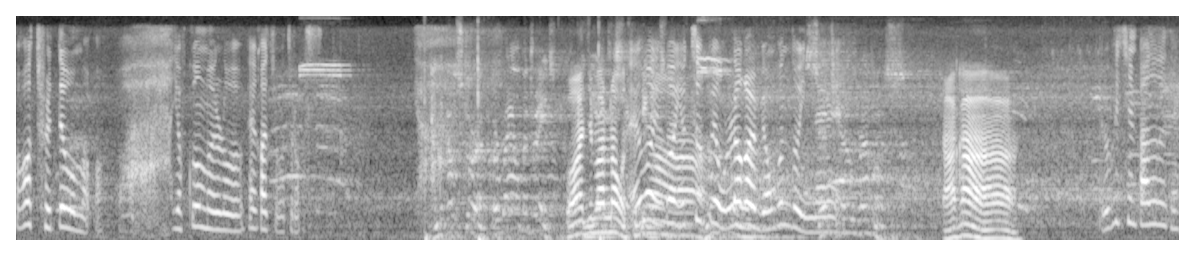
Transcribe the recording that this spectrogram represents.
어 절대 못 막아 와 역금으로 해가지고 들어갔어. 좋아하지 말라고, 이거 초딩아. 이거 유튜브에 올라갈 명분도 있네. 나가. 루비친 빠져도 돼.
